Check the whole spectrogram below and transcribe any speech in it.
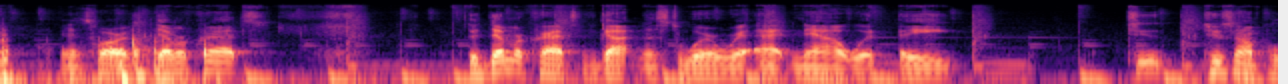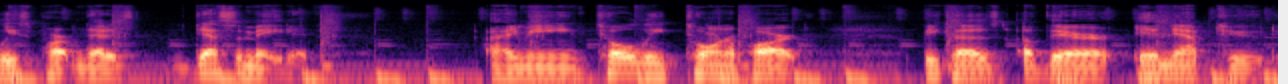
And as far as Democrats, the Democrats have gotten us to where we're at now with a Tucson Police Department that is decimated. I mean, totally torn apart because of their ineptitude.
